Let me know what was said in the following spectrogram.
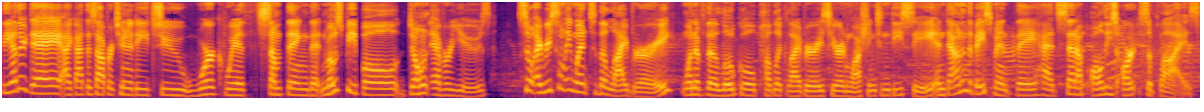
the other day, I got this opportunity to work with something that most people don't ever use. So I recently went to the library, one of the local public libraries here in Washington, D.C., and down in the basement, they had set up all these art supplies.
